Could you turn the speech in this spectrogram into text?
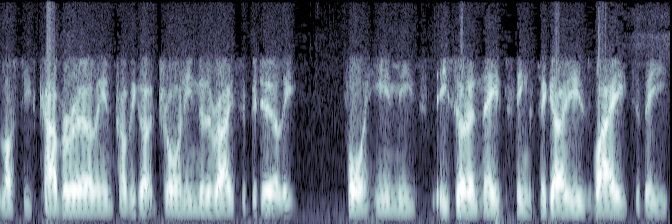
lost his cover early and probably got drawn into the race a bit early for him. He's, he sort of needs things to go his way to be,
